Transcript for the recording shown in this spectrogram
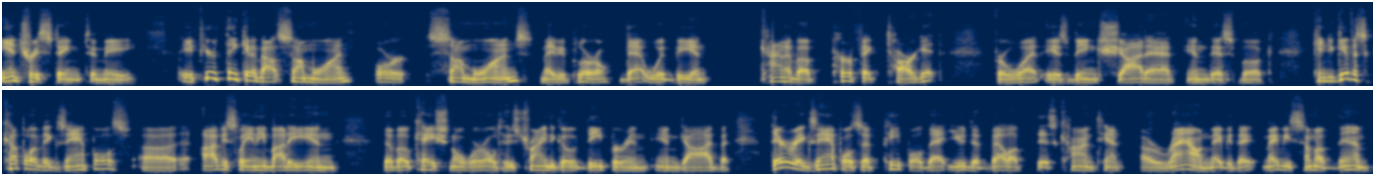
interesting to me. If you're thinking about someone or someone's, maybe plural, that would be an kind of a perfect target for what is being shot at in this book. Can you give us a couple of examples? Uh, obviously, anybody in the vocational world who's trying to go deeper in, in God. But there are examples of people that you develop this content around. Maybe they, maybe some of them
